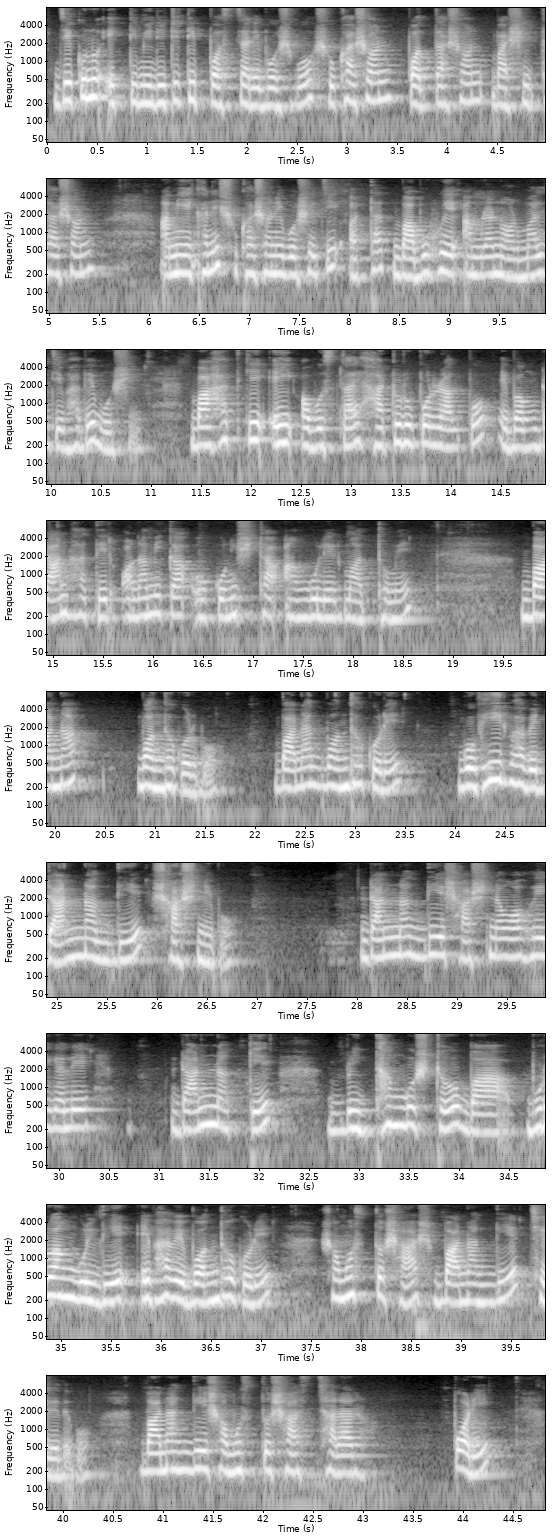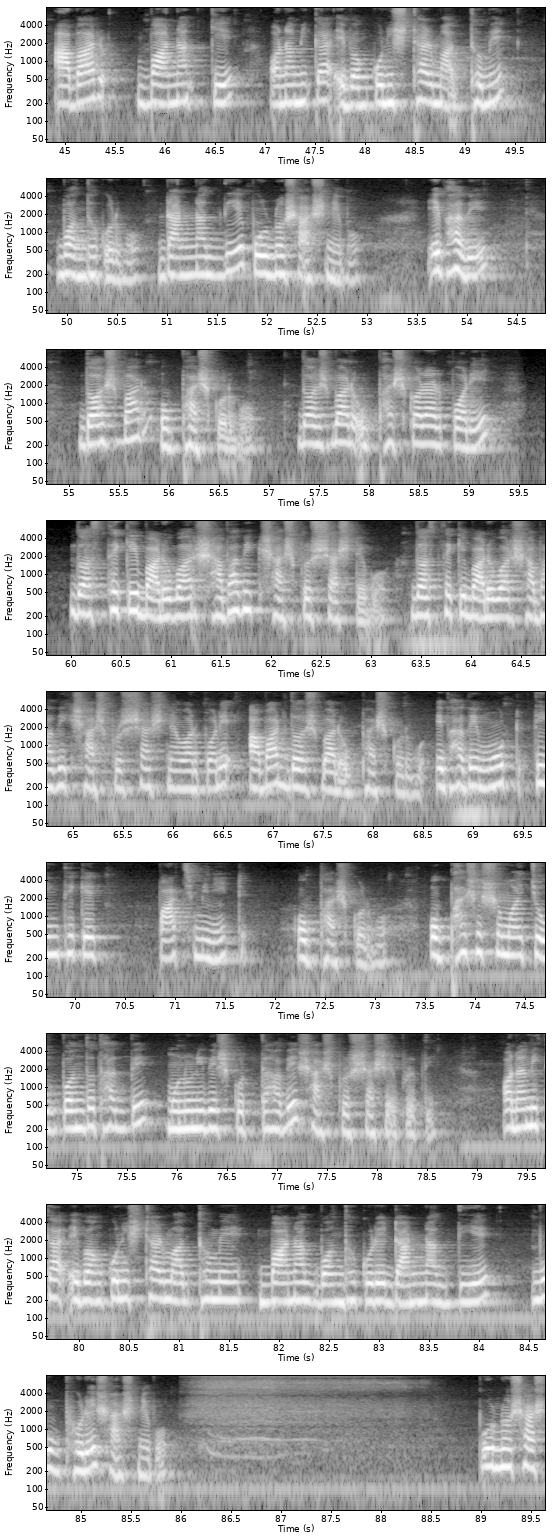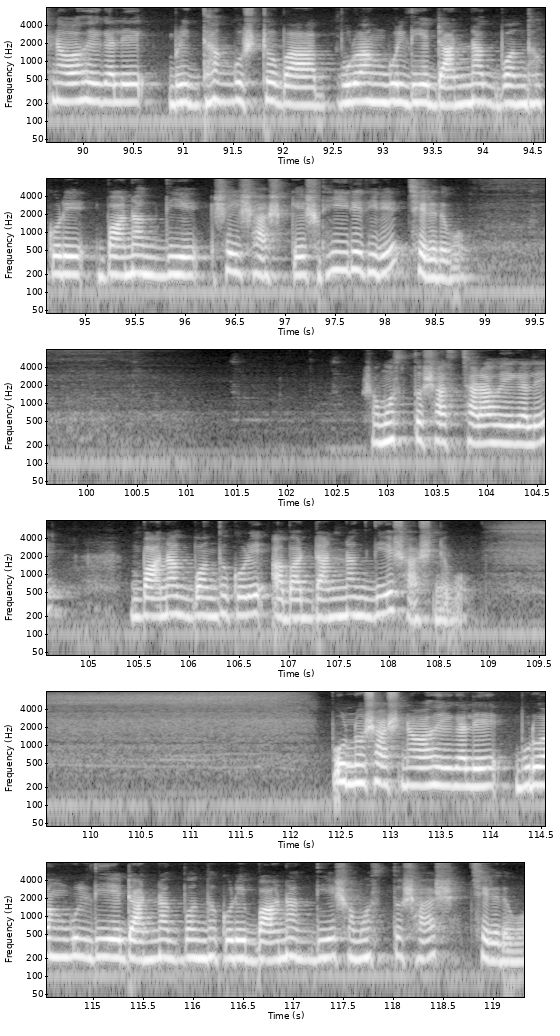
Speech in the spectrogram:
যে কোনো একটি মেডিটেটিভ পশ্চারে বসবো, সুখাসন, পদ্মাসন বা সিদ্ধাসন আমি এখানে সুখাসনে বসেছি, অর্থাৎ বাবু হয়ে আমরা নর্মাল যেভাবে বসি। বা হাতকে এই অবস্থায় হাঁটুর উপর রাখব এবং ডান হাতের অনামিকা ও কনিষ্ঠা আঙ্গুলের মাধ্যমে বানাক বন্ধ করব। বানাক বন্ধ করে গভীরভাবে ডান নাক দিয়ে শ্বাস নেব। ডান নাক দিয়ে শ্বাস নেওয়া হয়ে গেলে ডান নাককে বৃদ্ধাঙ্গুষ্ঠ বা বুড়ো আঙ্গুল দিয়ে এভাবে বন্ধ করে সমস্ত শ্বাস বানাক দিয়ে ছেড়ে দেব। বানাক দিয়ে সমস্ত শ্বাস ছাড়ার পরে আবার বানাককে অনামিকা এবং কনিষ্ঠার মাধ্যমে বন্ধ করব। ডান নাক দিয়ে পূর্ণ শ্বাস নেব। এভাবে দশবার অভ্যাস করব। দশবার অভ্যাস করার পরে দশ থেকে বারোবার স্বাভাবিক শ্বাস প্রশ্বাস নেব। দশ থেকে বারোবার স্বাভাবিক শ্বাস প্রশ্বাস নেওয়ার পরে আবার দশবার অভ্যাস করব। এভাবে মোট তিন থেকে পাঁচ মিনিট অভ্যাস করব। অভ্যাসের সময় চোখ বন্ধ থাকবে, মনোনিবেশ করতে হবে শ্বাস প্রশ্বাসের প্রতি। অনামিকা এবং কনিষ্ঠার মাধ্যমে বানাক বন্ধ করে ডান নাক দিয়ে বুক ভরে শ্বাস নেব। পূর্ণ শ্বাস নেওয়া হয়ে গেলে বৃদ্ধাঙ্গুষ্ঠ বা বুড়ো আঙ্গুল দিয়ে ডান নাক বন্ধ করে বানাক দিয়ে সেই শ্বাসকে ধীরে ধীরে ছেড়ে দেব। সমস্ত শ্বাস ছাড়া হয়ে গেলে বানাক বন্ধ করে আবার ডান নাক দিয়ে শ্বাস নেব। পূর্ণ শ্বাস নেওয়া হয়ে গেলে বুড়ো আঙ্গুল দিয়ে ডান নাক বন্ধ করে বা নাক দিয়ে সমস্ত শ্বাস ছেড়ে দেব।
